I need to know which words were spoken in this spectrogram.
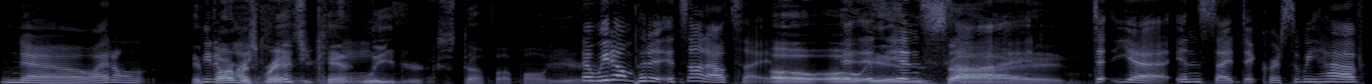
No, I don't. In we Farmers like Branch, you can't canes. leave your stuff up all year. No, we don't put it. It's not outside. Oh, oh, It- it's inside. inside. D- yeah, inside decor. So we have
